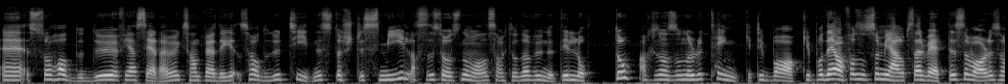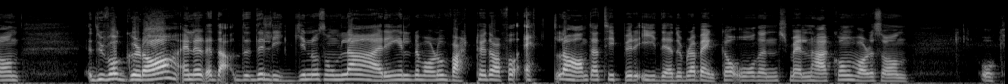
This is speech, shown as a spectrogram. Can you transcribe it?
eh, så hadde du For jeg ser deg jo, ikke sant, så hadde du tidenes største smil. Altså Det så ut som noen hadde sagt at du har vunnet i Lotto. Altså, sånn, når du tenker tilbake på det, i hvert fall sånn som jeg observerte, så var det sånn du var glad, eller det, det, ligger noe sånn læring, eller det var noe verktøy. Det er i hvert fall et eller annet jeg tipper i det du ble benka, og den smellen her kom, var det sånn Ok,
